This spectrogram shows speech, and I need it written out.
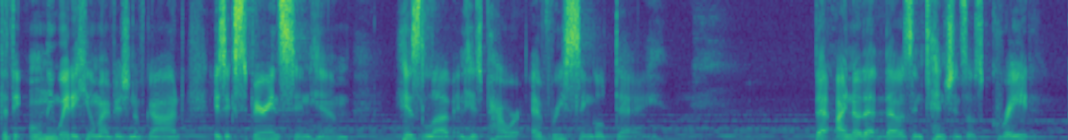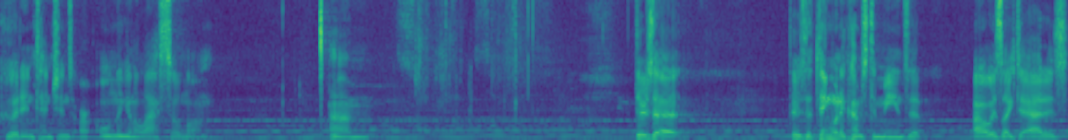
that the only way to heal my vision of God is experiencing Him, His love, and His power every single day, that I know that those intentions, those great good intentions are only going to last so long. Um, there's a there's a thing when it comes to means that I always like to add is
